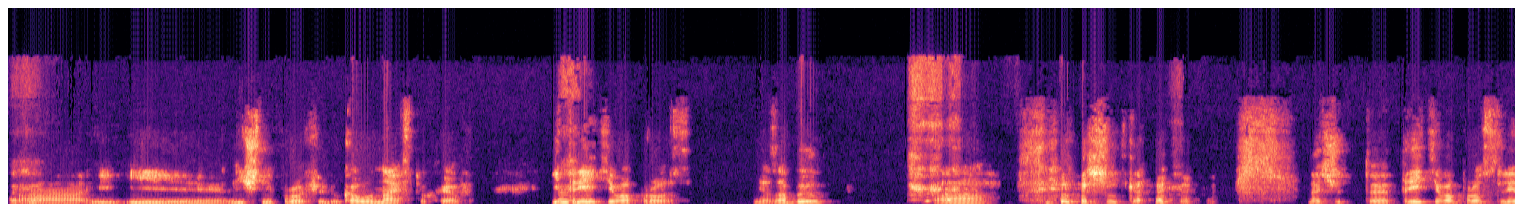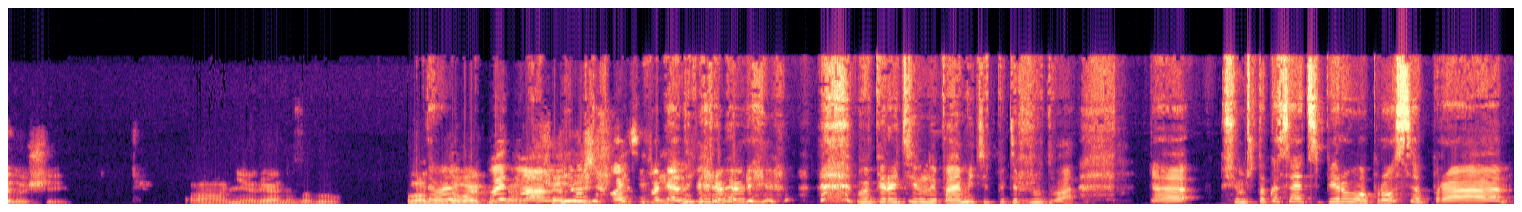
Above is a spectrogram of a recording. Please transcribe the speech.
uh-huh. и, и личный профиль, у кого nice-to-have? И uh-huh. третий вопрос, я забыл, а, шутка. Значит, э, третий вопрос следующий. А, не, реально забыл. Ладно, давай, давай пока. Два. Мне уже хватит пока на первое время. В оперативной памяти подержу два. А, в общем, что касается первого вопроса про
